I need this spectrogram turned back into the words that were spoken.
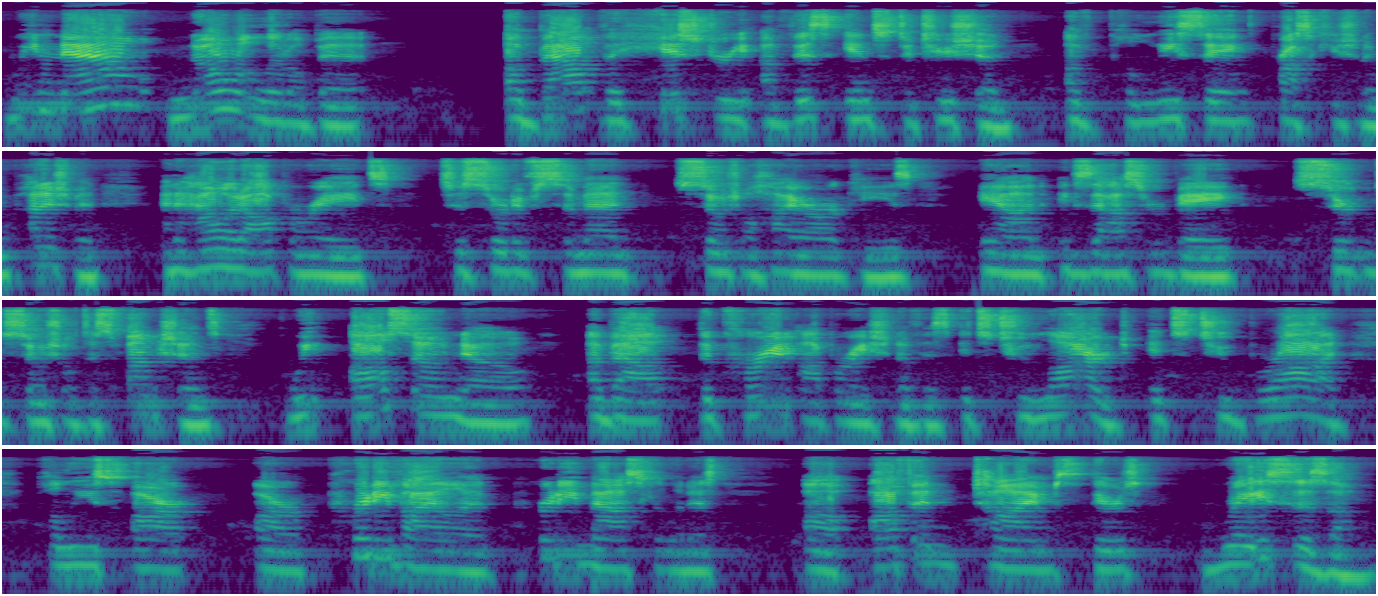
we now know a little bit about the history of this institution of policing, prosecution, and punishment, and how it operates to sort of cement social hierarchies and exacerbate certain social dysfunctions. We also know about the current operation of this. It's too large, it's too broad. Police are are pretty violent, pretty masculinist, uh, oftentimes there's racism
